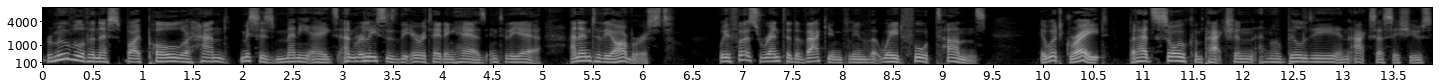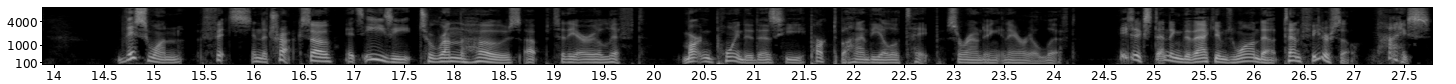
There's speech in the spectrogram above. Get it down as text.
Removal of the nest by pole or hand misses many eggs and releases the irritating hairs into the air and into the arborist. We first rented a vacuum cleaner that weighed four tons. It worked great, but had soil compaction and mobility and access issues. This one fits in the truck, so it's easy to run the hose up to the aerial lift. Martin pointed as he parked behind the yellow tape surrounding an aerial lift. He's extending the vacuum's wand out ten feet or so. Nice.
